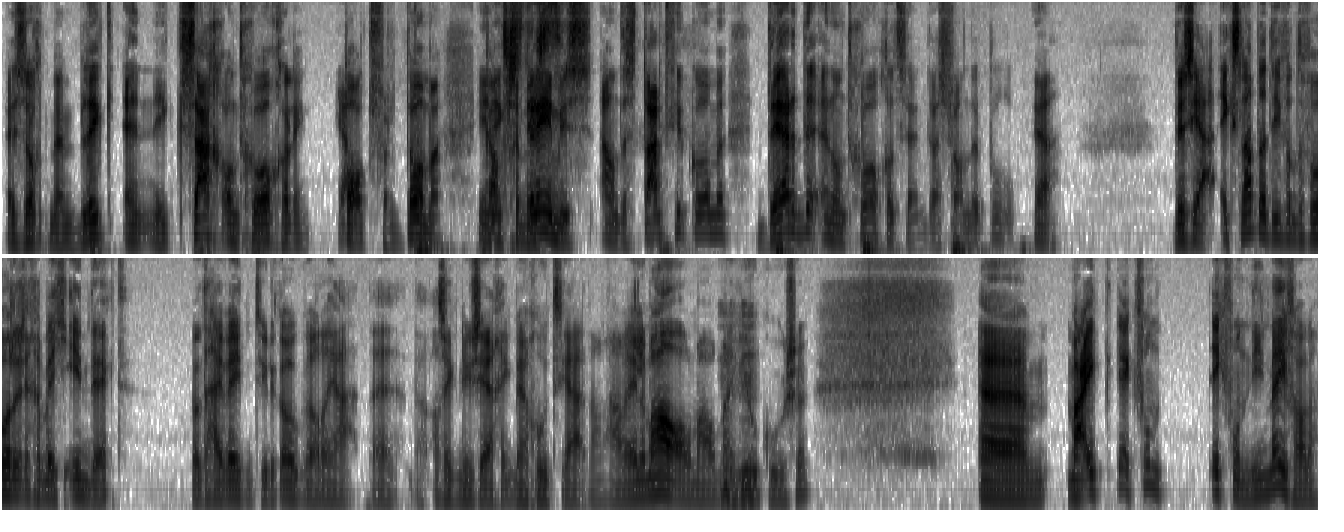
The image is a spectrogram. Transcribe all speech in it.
Hij zocht mijn blik en ik zag ontgoocheling. Ja. Potverdomme. In Kans extreem gemist. is aan de start gekomen. Derde en ontgoocheld zijn. Dat is Van der Poel. Dus ja, ik snap dat hij van tevoren zich een beetje indekt. Want hij weet natuurlijk ook wel, ja, eh, als ik nu zeg ik ben goed, ja, dan gaan we helemaal allemaal op mijn Mhm. wielkoersen. Ehm, maar ik, ik, vond, ik vond het niet meevallen.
